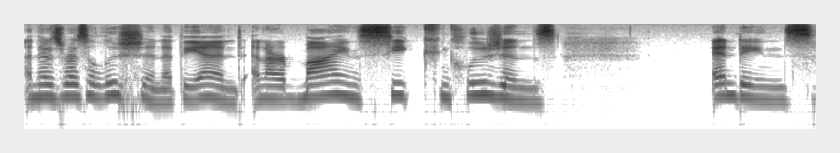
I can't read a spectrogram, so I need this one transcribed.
and there's resolution at the end, and our minds seek conclusions, endings,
